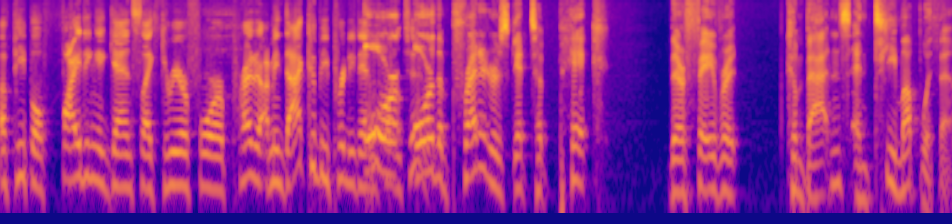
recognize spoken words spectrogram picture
of people fighting against like three or four predators. I mean, that could be pretty damn Or too. or the Predators get to pick their favorite combatants and team up with them.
